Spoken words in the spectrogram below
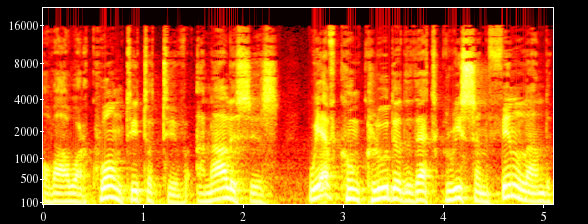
of our quantitative analysis, we have concluded that Greece and Finland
